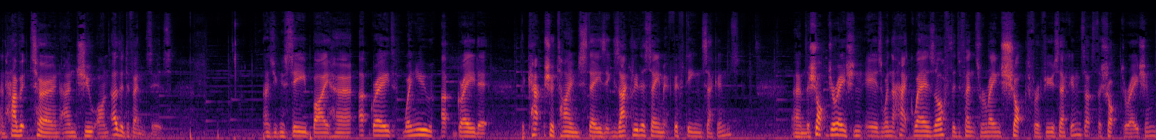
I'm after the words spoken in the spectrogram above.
and have it turn and shoot on other defenses. As you can see by her upgrade, when you upgrade it, the capture time stays exactly the same at 15 seconds. Um, the shock duration is when the hack wears off, the defense remains shocked for a few seconds. That's the shock duration.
